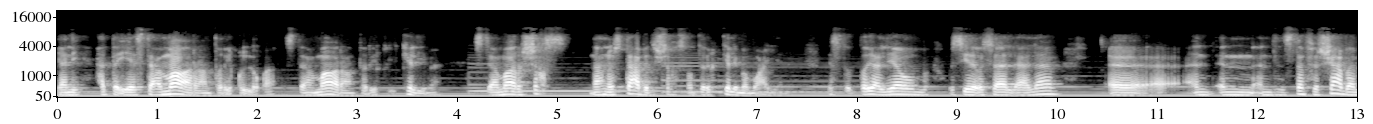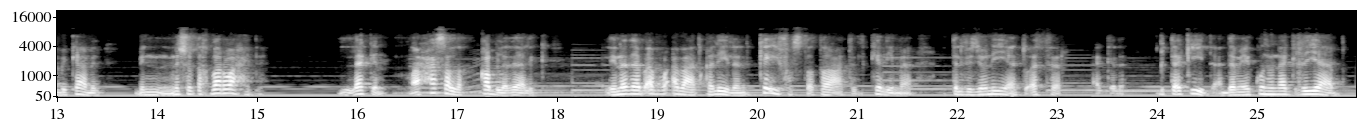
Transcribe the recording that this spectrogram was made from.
يعني حتى استعمار عن طريق اللغة استعمار عن طريق الكلمة استعمار الشخص. نحن نستعبد الشخص عن طريق كلمة معينة. يستطيع اليوم وسيلة وسائل الإعلام آه، أن أن أن تستنفر شعبا بكامل من نشرة أخبار واحدة. لكن ما حصل قبل ذلك لنذهب أبعد قليلا كيف استطاعت الكلمة التلفزيونية أن تؤثر؟ هكذا. بالتأكيد عندما يكون هناك غياب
